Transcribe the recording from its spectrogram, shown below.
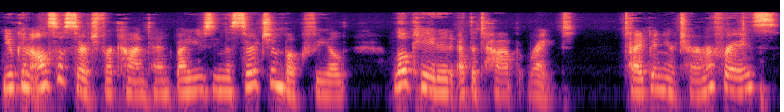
You can also search for content by using the Search in Book field located at the top right. Type in your term or phrase,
